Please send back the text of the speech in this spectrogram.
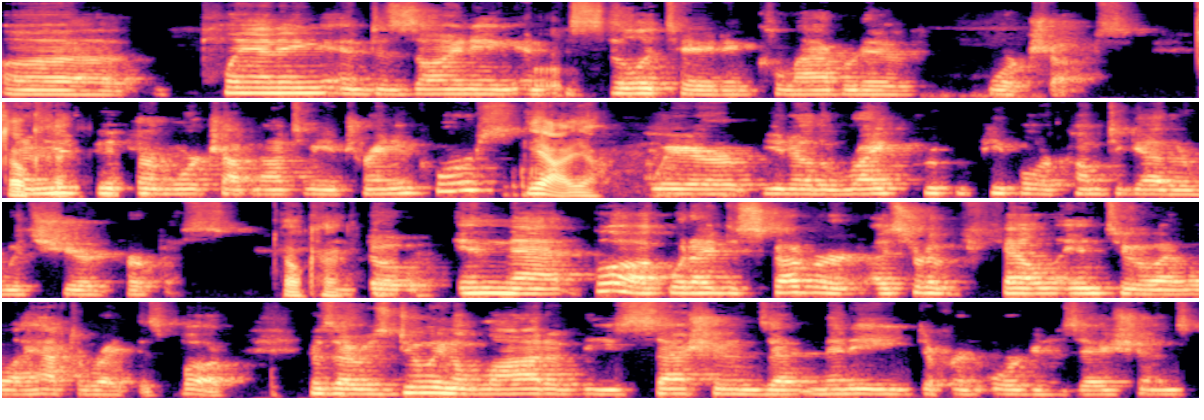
uh, planning and designing and facilitating collaborative workshops. And I'm okay. using the term workshop not to be a training course, Yeah. Yeah. Where you know the right group of people are come together with shared purpose. Okay. And so in that book, what I discovered, I sort of fell into, I, well, I have to write this book because I was doing a lot of these sessions at many different organizations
